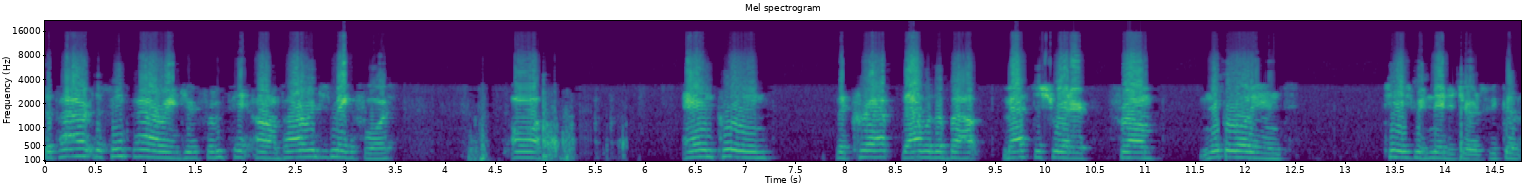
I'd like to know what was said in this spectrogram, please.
the power, the pink Power Ranger from um, Power Rangers Megaforce, uh, including the crap that was about Master Shredder from Nickelodeon's Teenage Mutant Ninja Turtles because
